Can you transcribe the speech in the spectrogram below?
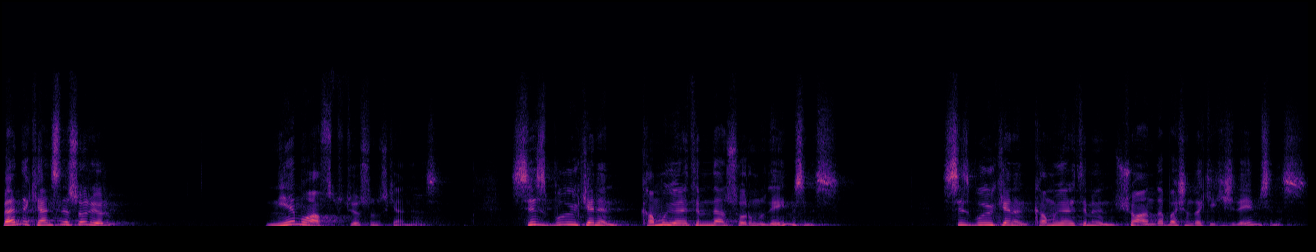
Ben de kendisine soruyorum. Niye muaf tutuyorsunuz kendinizi? Siz bu ülkenin kamu yönetiminden sorumlu değil misiniz? Siz bu ülkenin kamu yönetiminin şu anda başındaki kişi değil misiniz?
